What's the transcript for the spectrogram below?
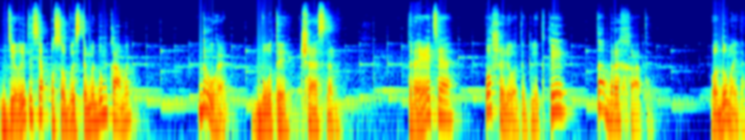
Ділитися особистими думками. Друге. Бути чесним. Третє. Поширювати плітки та брехати. Подумайте.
